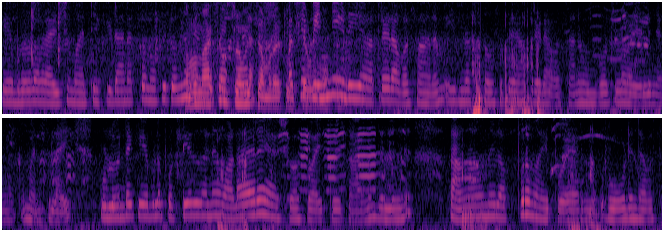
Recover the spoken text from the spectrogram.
കേബിളുകൾ അവർ അഴിച്ചു മാറ്റിയൊക്കെ ഇടാനൊക്കെ നോക്കിയിട്ടൊന്നും പക്ഷെ പിന്നീട് ഈ യാത്രയുടെ അവസാനം ഇന്നത്തെ ദിവസത്തെ യാത്രയുടെ അവസാനം മുമ്പോട്ടുള്ള വഴിയിൽ ഞങ്ങൾക്ക് മനസ്സിലായി. ബുള്ളുവിന്റെ കേബിൾ പൊട്ടിയത് തന്നെ വളരെ ആശ്വാസമായിപ്പോയി. കാരണം ബുള്ളുവിന് താങ്ങാവുന്നതിലപ്പുറമായി പോയായിരുന്നു റോഡിന്റെ അവസ്ഥ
